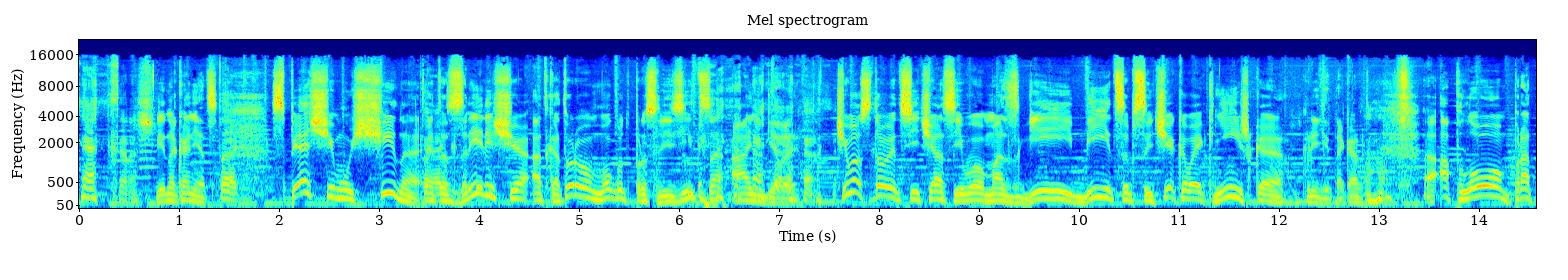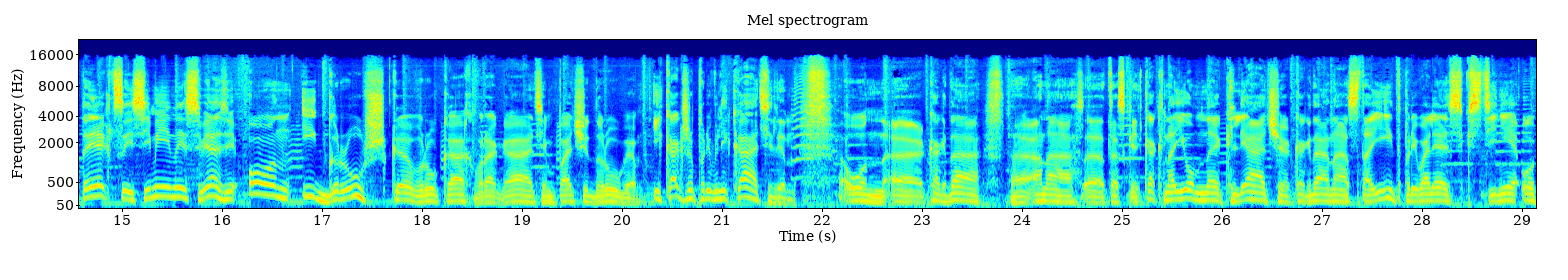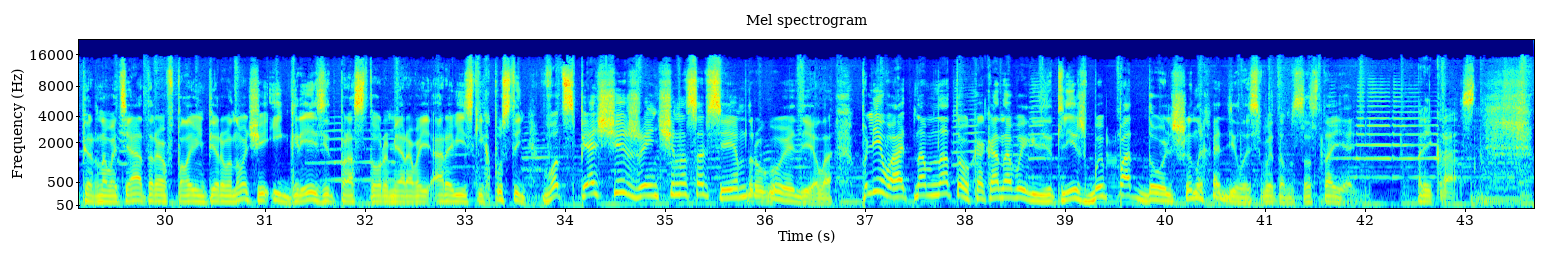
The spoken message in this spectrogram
Хорошо. И, наконец, Так. спящий мужчина – это зрелище, от которого могут прослезиться ангелы. Чего стоят сейчас его мозги, бицепсы, чековая книжка, кредитная карта, а, оплом, протекции, семейные связи. Он игрушка в руках врага, тем паче друга. И как же привлекателен он, э, когда э, она, э, так сказать, как наемная кляча, когда она стоит, привалясь к стене оперного театра в половине первой ночи и грезит просторами арави- аравийских пустынь. Вот спящая женщина совсем другое дело. Плевать нам на то, как она выглядит, лишь бы подольше находилась в этом состоянии. Прекрасно.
